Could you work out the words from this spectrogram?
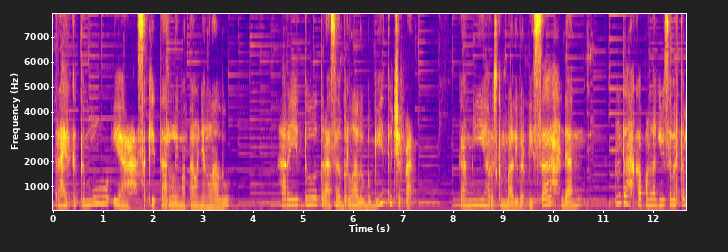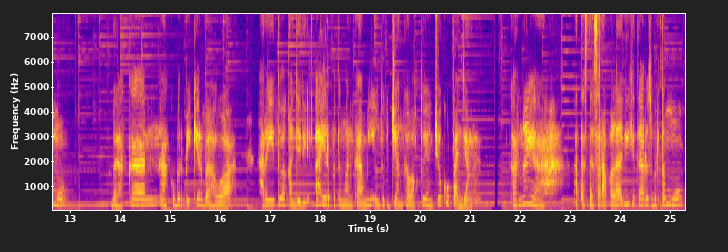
terakhir ketemu ya sekitar lima tahun yang lalu. Hari itu terasa berlalu begitu cepat. Kami harus kembali berpisah dan entah kapan lagi bisa bertemu. Bahkan aku berpikir bahwa hari itu akan jadi akhir pertemuan kami untuk jangka waktu yang cukup panjang. Karena ya, atas dasar apa lagi kita harus bertemu?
